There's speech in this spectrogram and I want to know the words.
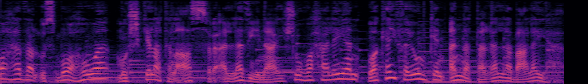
وموضوع هذا الأسبوع هو مشكلة العصر الذي نعيشه حاليا وكيف يمكن أن نتغلب عليها.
